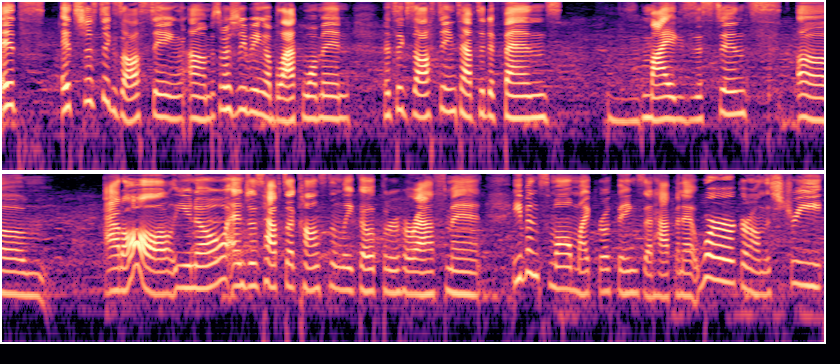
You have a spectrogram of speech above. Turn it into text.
It's it's just exhausting, um, especially being a black woman. It's exhausting to have to defend my existence um, at all, you know, and just have to constantly go through harassment, even small micro things that happen at work or on the street.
